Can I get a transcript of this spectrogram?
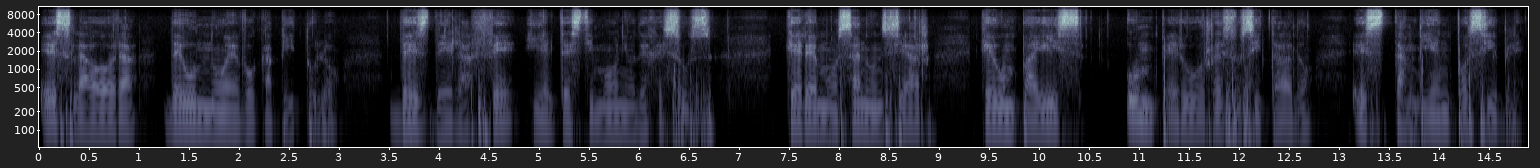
es la hora de un nuevo capítulo. Desde la fe y el testimonio de Jesús, queremos anunciar que un país, un Perú resucitado, es también posible.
